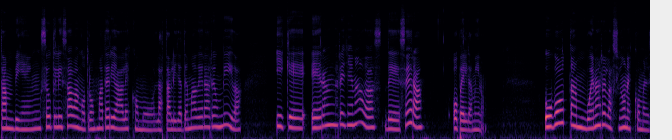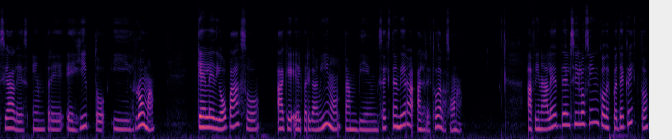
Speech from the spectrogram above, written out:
también se utilizaban otros materiales como las tablillas de madera rehundidas y que eran rellenadas de cera o pergamino. Hubo tan buenas relaciones comerciales entre Egipto y Roma que le dio paso a que el pergamino también se extendiera al resto de la zona. A finales del siglo V después de Cristo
